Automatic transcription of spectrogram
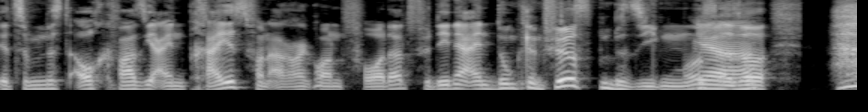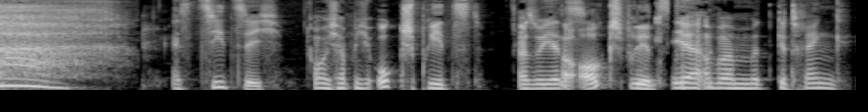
der zumindest auch quasi einen Preis von Aragorn fordert, für den er einen dunklen Fürsten besiegen muss. Ja. Also, Es zieht sich. Oh, ich habe mich auch gespritzt. Also jetzt. auch gespritzt. Ja, aber mit Getränk.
